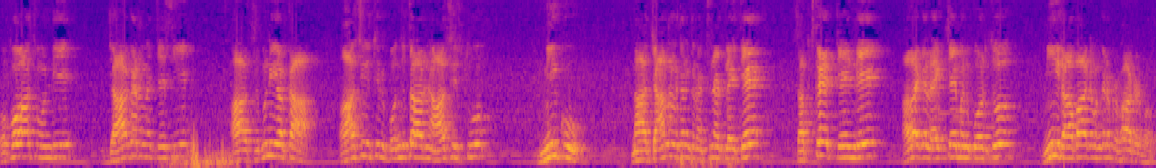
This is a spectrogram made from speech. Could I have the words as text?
ఉపవాసం ఉండి జాగరణ చేసి ఆ శివుని యొక్క ఆశీస్సులు పొందుతారని ఆశిస్తూ మీకు నా ఛానల్ కనుక నచ్చినట్లయితే సబ్స్క్రైబ్ చేయండి అలాగే లైక్ చేయమని కోరుతూ మీ రాబాట వెంకట ప్రభాకర్ బాబు.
